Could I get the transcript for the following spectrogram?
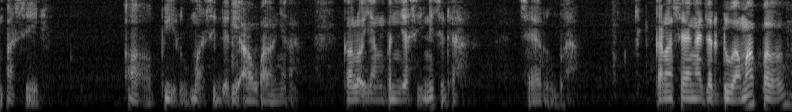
masih uh, biru, masih dari awalnya. Kalau yang penjas ini sudah saya rubah. Karena saya ngajar dua mapel,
